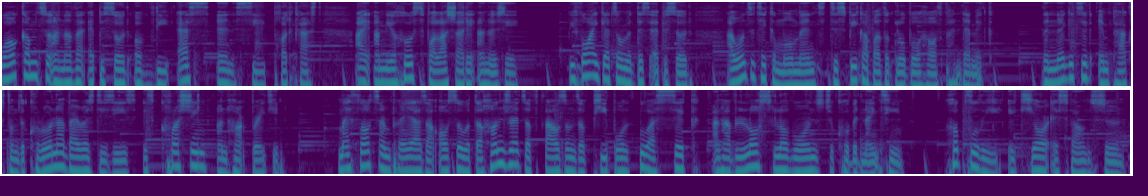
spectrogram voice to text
Welcome to another episode of the SNC podcast. I am your host, Folashade Anozie. Before I get on with this episode, I want to take a moment to speak about the global health pandemic. The negative impact from the coronavirus disease is crushing and heartbreaking. My thoughts and prayers are also with the hundreds of thousands of people who are sick and have lost loved ones to COVID 19. Hopefully, a cure is found soon.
